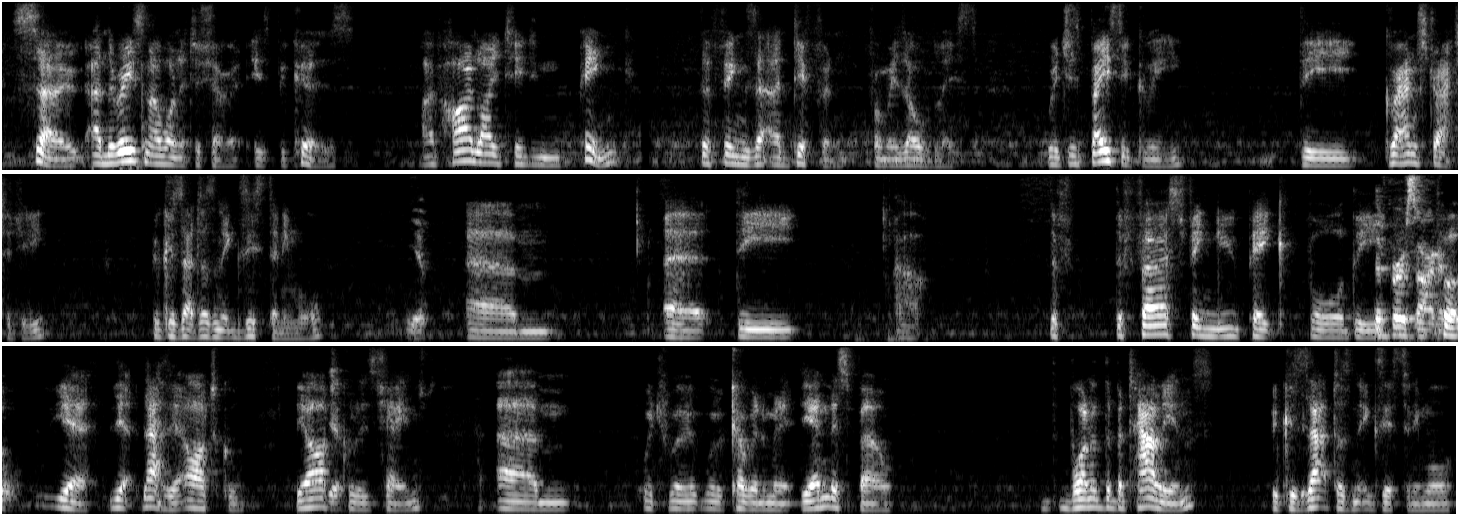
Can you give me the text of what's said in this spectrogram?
So, and the reason I wanted to show it is because I've highlighted in pink the things that are different from his old list, which is basically the grand strategy, because that doesn't exist anymore. Yep. Um, uh, the oh, the the first thing you pick for the the first article. but yeah, yeah, that's it. Article. The article is changed, um, which we'll, we'll cover in a minute. The endless spell, one of the battalions, because that doesn't exist anymore,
